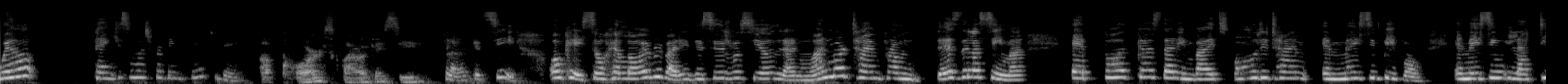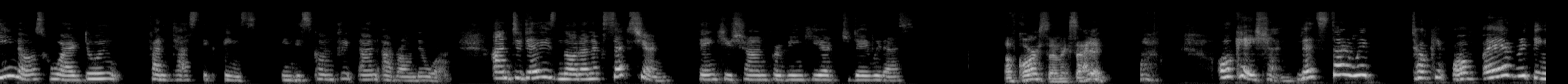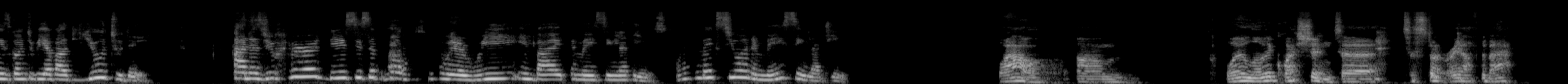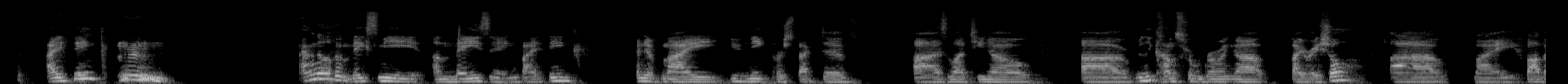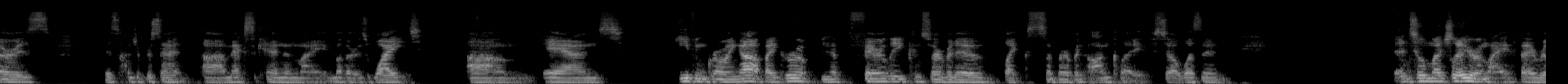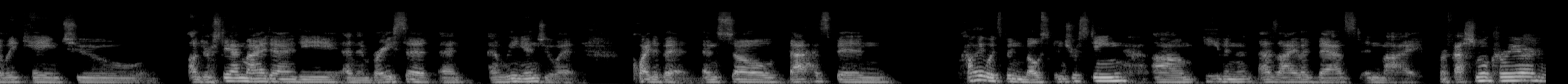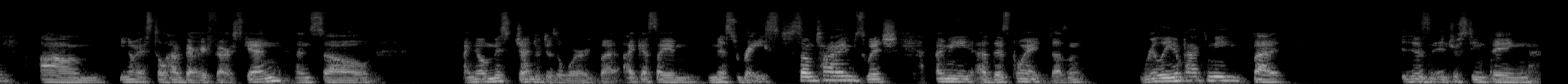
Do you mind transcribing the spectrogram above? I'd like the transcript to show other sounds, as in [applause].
Well, thank you so much for being here today. Of course, sí. Claro que sí. Okay, so hello everybody. This is Rocio Duran one more time from Desde la Cima, a podcast that invites all the time amazing people, amazing Latinos who are doing fantastic things in this country and around the world. And today is not an exception. Thank you, Sean, for being here today with us. Of course, I'm excited. Okay, Sean, let's start with talking of everything is going to be about you today. And as you heard, this is a place where we invite amazing Latinos. What makes you an amazing Latino? Wow. Um, what a loaded question to to start right off the bat. I think [clears throat] I don't know if it makes me amazing, but I think kind of my unique perspective uh, as a Latino uh, really comes from growing up biracial. Uh, my father is is 100% uh, Mexican and my mother is white. Um, and even growing up, I grew up in a fairly conservative, like suburban enclave. So it wasn't until much later in life I really came to understand my identity and embrace it and, and lean into it quite a bit. And so that has been probably what's been most interesting, um, even as I've advanced in my professional career. Mm-hmm. Um, you know, I still have very fair skin. And so I know misgendered is a word, but I guess I am misraced sometimes, which I mean, at this point doesn't really impact me, but it is an interesting thing.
